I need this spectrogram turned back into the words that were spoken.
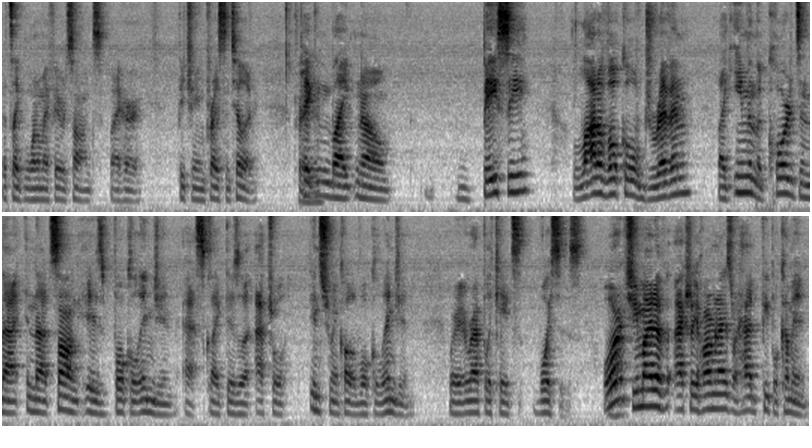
that's like one of my favorite songs by her, featuring Bryson Tiller. Picking like no, bassy, a lot of vocal driven. Like even the chords in that in that song is vocal engine esque. Like there's an actual instrument called a vocal engine, where it replicates voices. Or mm-hmm. she might have actually harmonized or had people come in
